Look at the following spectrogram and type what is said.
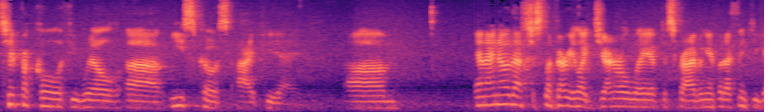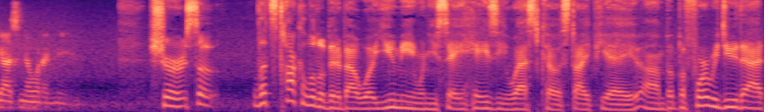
typical, if you will, uh, East Coast IPA. Um, and I know that's just a very like general way of describing it, but I think you guys know what I mean. Sure. So let's talk a little bit about what you mean when you say hazy West Coast IPA. Um, but before we do that,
